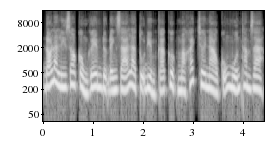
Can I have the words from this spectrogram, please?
Đó là lý do cổng game được đánh giá là tụ điểm cá cược mà khách chơi nào cũng muốn tham gia.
